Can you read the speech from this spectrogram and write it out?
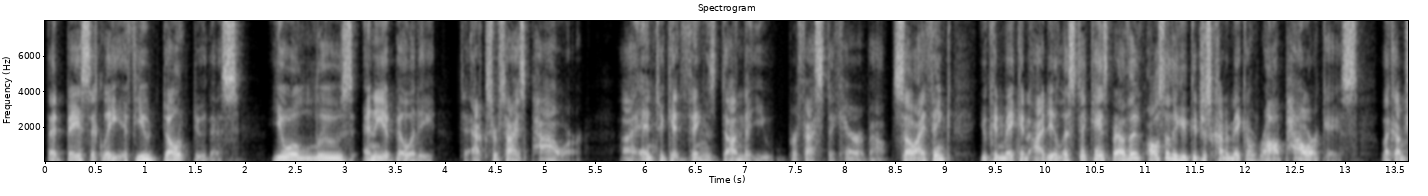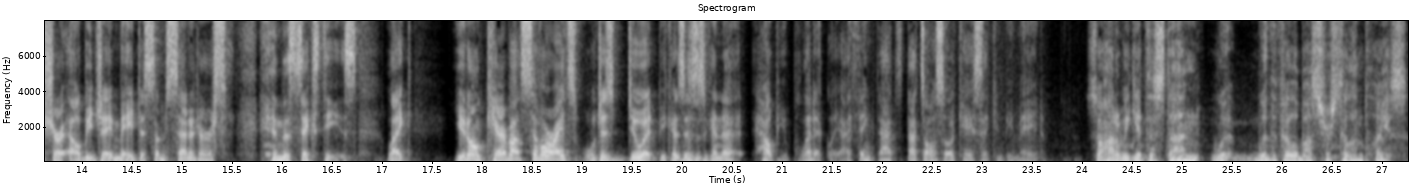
that basically, if you don't do this, you will lose any ability to exercise power uh, and to get things done that you profess to care about. So I think you can make an idealistic case, but I also think you could just kind of make a raw power case, like I'm sure LBJ made to some senators in the 60s. Like, you don't care about civil rights, well, just do it because this is going to help you politically. I think that's that's also a case that can be made. So, how do we get this done with, with the filibuster still in place?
